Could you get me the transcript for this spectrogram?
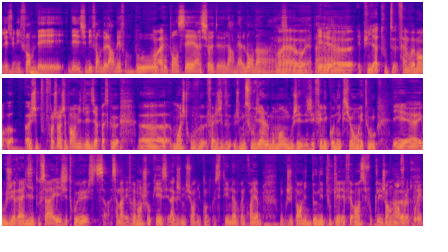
les uniformes des, des uniformes de l'armée font beaucoup penser à ceux de l'armée allemande. Hein. Ouais, ouais. Et, euh, et, puis il y a tout. Enfin, vraiment, euh, euh franchement, j'ai pas envie de les dire parce que euh, moi, je trouve. Enfin, je me souviens le moment où j'ai fait les connexions et tout, et, et où j'ai réalisé tout ça, et j'ai trouvé. Ça, ça m'avait vraiment choqué. C'est là que je me suis rendu compte que c'était une œuvre incroyable. Donc, j'ai pas envie de donner toutes les références. Il faut que les gens. Non, faut le trouver.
